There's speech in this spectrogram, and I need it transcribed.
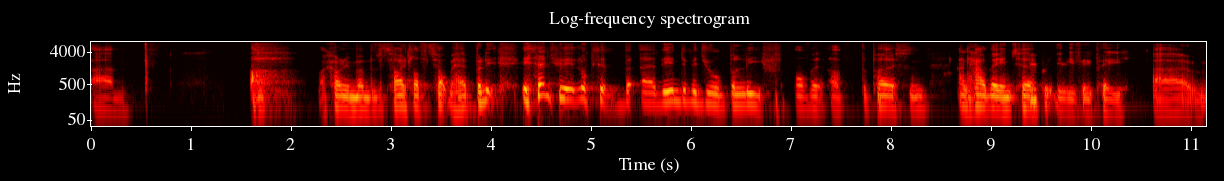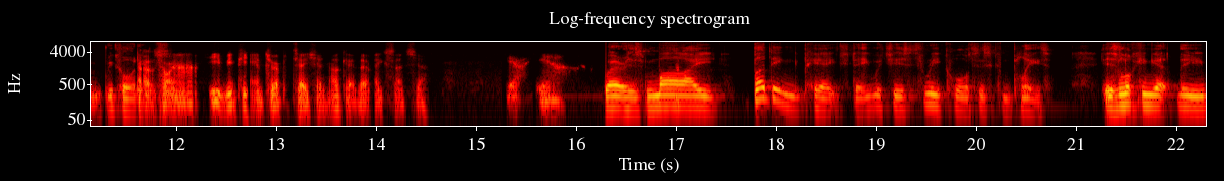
um, oh, I can't remember the title off the top of my head, but it, essentially it looks at uh, the individual belief of it, of the person and how they interpret the EVP um, Oh, sorry, EVP interpretation. Okay, that makes sense. Yeah. yeah yeah Whereas my budding PhD, which is three quarters complete, is looking at the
